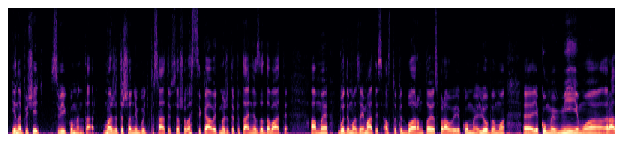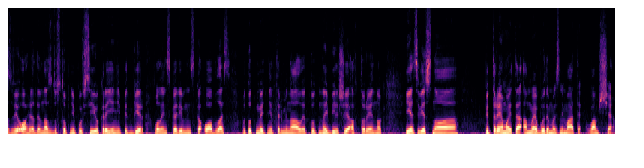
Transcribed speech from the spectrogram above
І напишіть свій коментар. Можете що-небудь писати, все, що вас цікавить, можете питання задавати. А ми будемо займатися автопідбором, тою справою, яку ми любимо, е, яку ми вміємо. Разові огляди в нас доступні по всій Україні. Підбір Волинська Рівненська область, бо тут митні термінали, тут найбільший авторинок. І, звісно, підтримуйте, а ми будемо знімати вам ще.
